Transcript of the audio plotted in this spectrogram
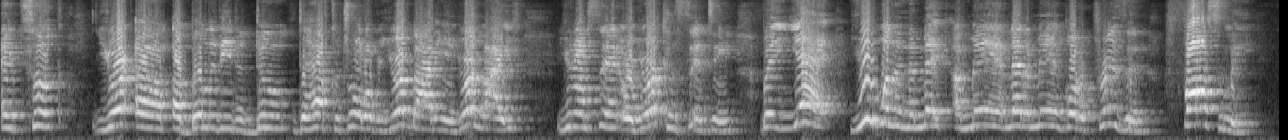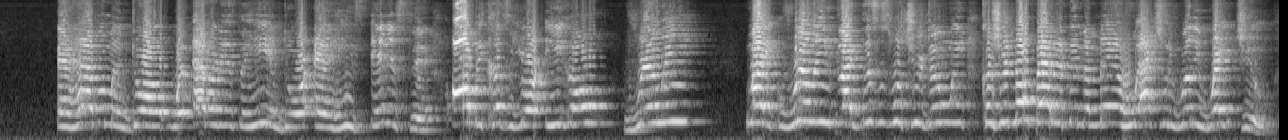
and took your um, ability to do to have control over your body and your life you know what I'm saying, or you're consenting, but yet you're willing to make a man, let a man go to prison falsely and have him endure whatever it is that he endured and he's innocent all because of your ego? Really? Like, really? Like, this is what you're doing? Because you're no better than the man who actually really raped you.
